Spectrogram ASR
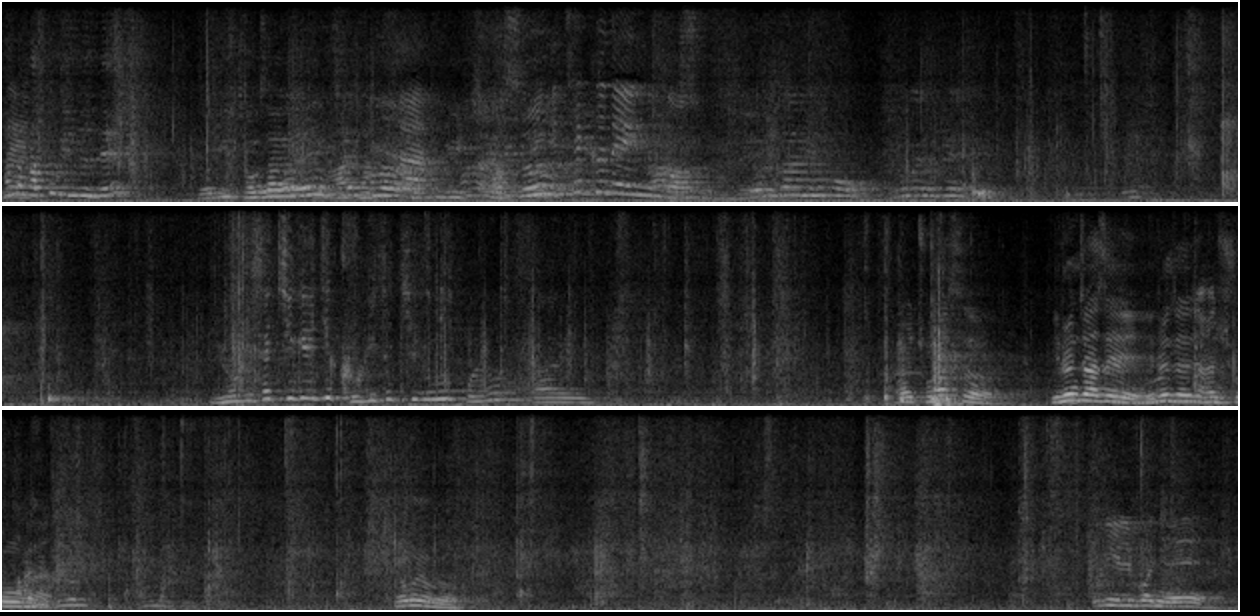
하나가 또 있는데? 여기 정상에 자, 왔어? 여기 체크돼 있는 거. 여기서 치게지 거기서 치면 별로. 아이. 아 좋았어. 이런 자세, 이런 자세 아주 좋은 거야. 요거 요거. 이게 1번이네.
